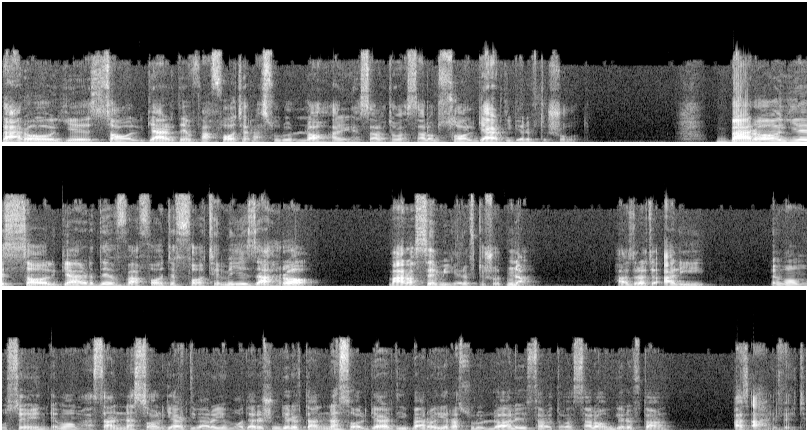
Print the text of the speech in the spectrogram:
برای سالگرد وفات رسول الله علیه السلام سالگردی گرفته شد. برای سالگرد وفات فاطمه زهرا مراسمی گرفته شد؟ نه. حضرت علی امام حسین امام حسن نه سالگردی برای مادرشون گرفتن نه سالگردی برای رسول الله علیه السلام گرفتن از اهل بیت.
